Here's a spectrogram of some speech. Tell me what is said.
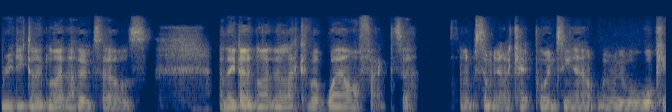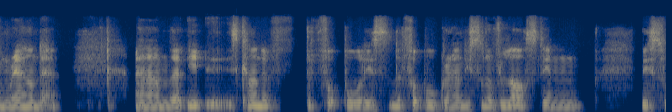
really don't like the hotels, and they don't like the lack of a wow factor. And something I kept pointing out when we were walking around it. Um, that it's kind of the football is the football ground is sort of lost in this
